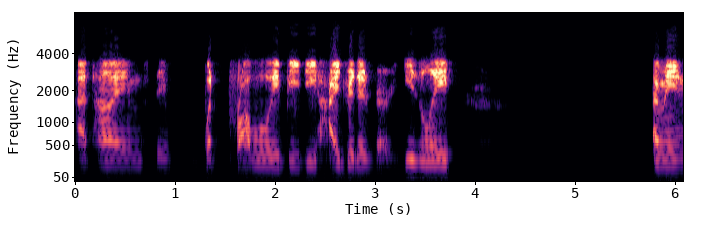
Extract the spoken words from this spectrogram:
at times. They would probably be dehydrated very easily. I mean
